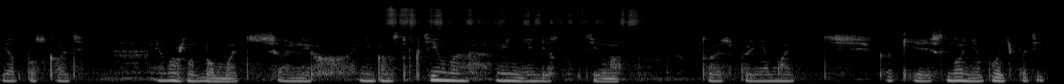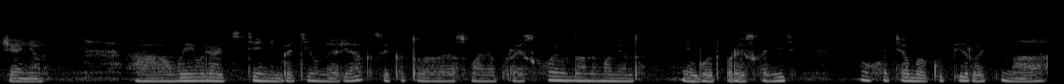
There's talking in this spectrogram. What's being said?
и отпускать. Не нужно думать о них не конструктивно и не деструктивно. То есть принимать как есть, но не плыть по течению. А выявлять те негативные реакции, которые с вами происходят в данный момент – не будет происходить, ну, хотя бы оккупировать на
